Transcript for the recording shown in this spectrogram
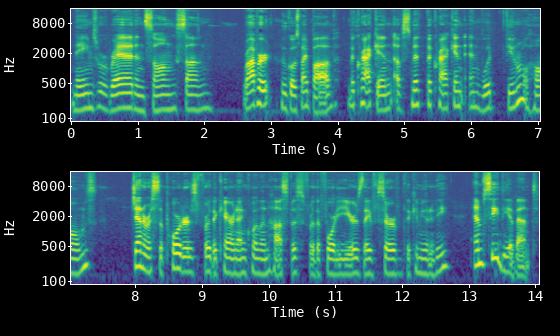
Names were read and songs sung. Robert, who goes by Bob, McCracken of Smith McCracken and Wood Funeral Homes, generous supporters for the Karen Ann Quinlan Hospice for the 40 years they've served the community, emceed the event.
